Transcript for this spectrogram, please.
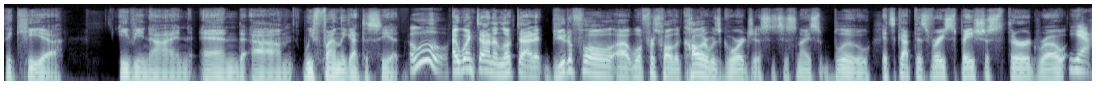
the Kia EV9 and um, we finally got to see it. Ooh. I went down and looked at it. Beautiful. Uh, well, first of all, the color was gorgeous. It's this nice blue. It's got this very spacious third row. Yeah.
